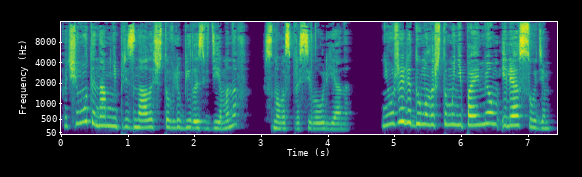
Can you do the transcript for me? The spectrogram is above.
«Почему ты нам не призналась, что влюбилась в демонов?» Снова спросила Ульяна. «Неужели думала, что мы не поймем или осудим?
